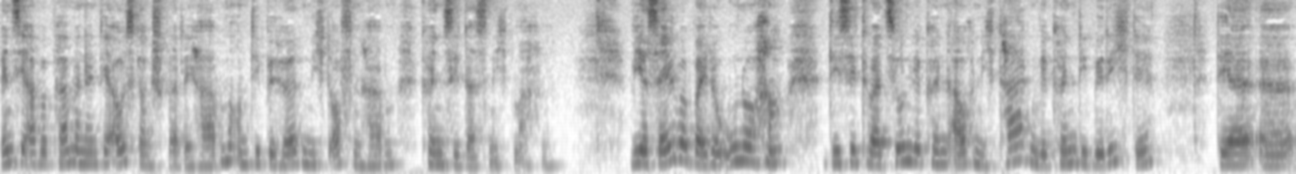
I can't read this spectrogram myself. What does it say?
Wenn Sie aber permanente Ausgangssperre haben und die Behörden nicht offen haben, können Sie das nicht machen. Wir selber bei der UNO haben die Situation, wir können auch nicht tagen, wir können die Berichte der äh,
